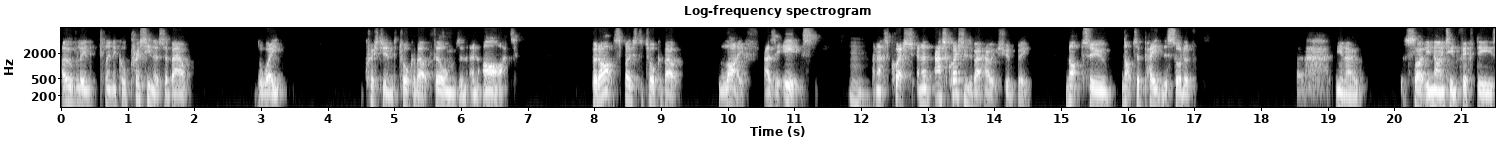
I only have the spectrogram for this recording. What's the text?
overly clinical prissiness about the way Christians talk about films and, and art. But art's supposed to talk about life as it is mm. and ask question and ask questions about how it should be, not to not to paint this sort of uh, you know slightly 1950s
